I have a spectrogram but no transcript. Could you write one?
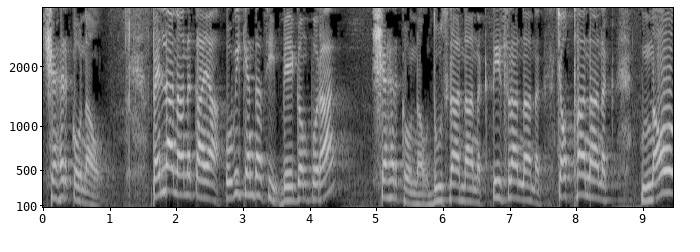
ਸ਼ਹਿਰ ਕੋ ਨਾਉ। ਪਹਿਲਾ ਨਾਨਕ ਆਇਆ, ਉਹ ਵੀ ਕਹਿੰਦਾ ਸੀ, ਬੇਗਮਪੁਰਾ ਸ਼ਹਿਰ ਕੋ ਨਾਉ, ਦੂਸਰਾ ਨਾਨਕ, ਤੀਸਰਾ ਨਾਨਕ, ਚੌਥਾ ਨਾਨਕ, ਨੌ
